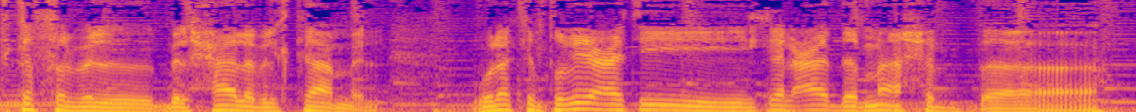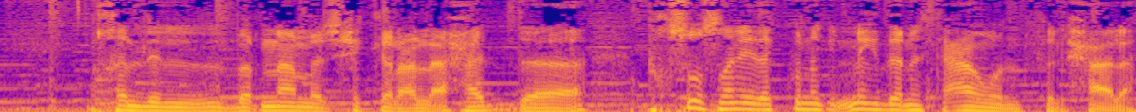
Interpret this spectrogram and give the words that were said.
تكفل بالحالة بالكامل. ولكن طبيعتي كالعادة ما أحب آه، أخلي البرنامج حكر على أحد آه، خصوصا إذا كنا نقدر نتعاون في الحالة.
